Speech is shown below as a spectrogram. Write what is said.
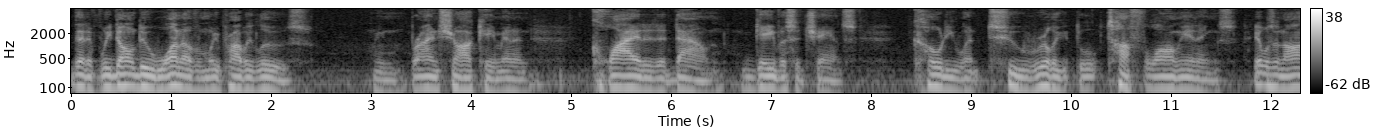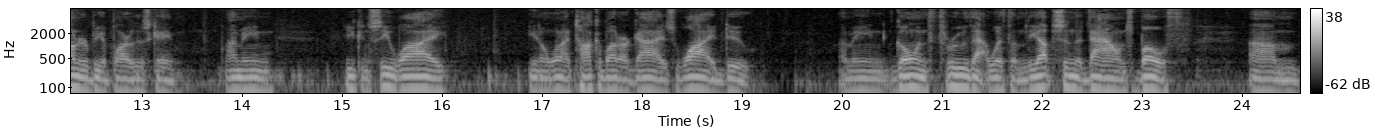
that if we don't do one of them, we probably lose. I mean, Bryan Shaw came in and quieted it down, gave us a chance. Cody went two really tough, long innings. It was an honor to be a part of this game. I mean, you can see why, you know, when I talk about our guys, why do. I mean, going through that with them, the ups and the downs, both. Um,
